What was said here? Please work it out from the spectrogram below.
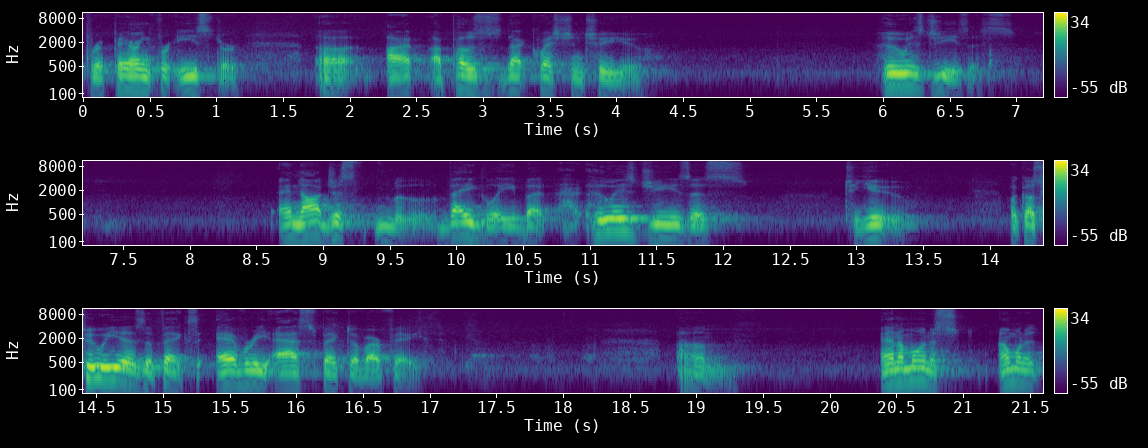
preparing for Easter, uh, I, I pose that question to you Who is Jesus? And not just vaguely, but who is Jesus to you? Because who he is affects every aspect of our faith. Um, and I'm going to, I'm going to,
